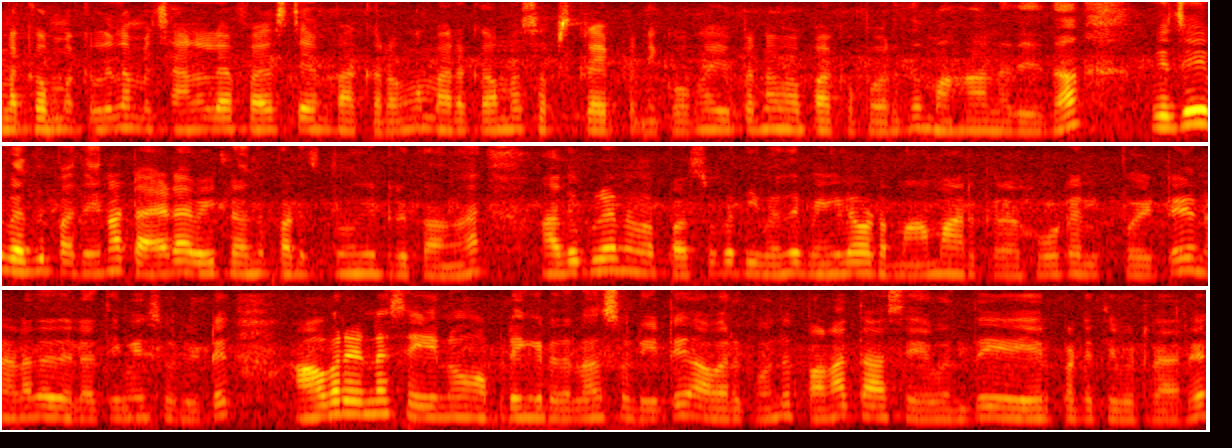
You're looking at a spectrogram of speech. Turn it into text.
வணக்கம் மக்களே நம்ம சேனலை ஃபர்ஸ்ட் டைம் பார்க்குறவங்க மறக்காமல் சப்ஸ்கிரைப் பண்ணிக்கோங்க. இப்போ நம்ம பார்க்க போகிறது மகாநதி தான். விஜய் வந்து பார்த்திங்கன்னா டயர்டாக வீட்டில் வந்து படுத்து தூங்கிட்டு இருக்காங்க. அதுக்குள்ளே நம்ம பசுபதி வந்து வெயிலோட மாமா இருக்கிற ஹோட்டலுக்கு போயிட்டு நடந்தது எல்லாத்தையுமே சொல்லிவிட்டு அவர் என்ன செய்யணும் அப்படிங்கிறதெல்லாம் சொல்லிவிட்டு அவருக்கு வந்து பணத்தாசையை வந்து ஏற்படுத்தி விடுறாரு.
